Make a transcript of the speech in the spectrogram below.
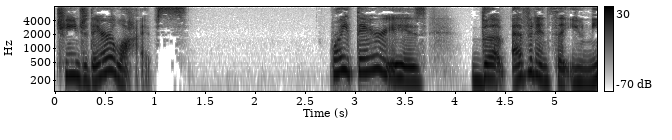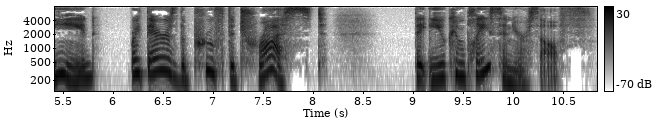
change their lives. Right there is the evidence that you need. Right there is the proof, the trust that you can place in yourself.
